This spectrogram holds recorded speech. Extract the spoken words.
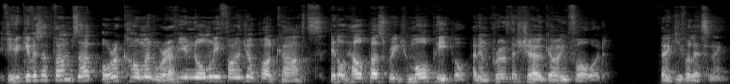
If you could give us a thumbs up or a comment wherever you normally find your podcasts, it'll help us reach more people and improve the show going forward. Thank you for listening.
